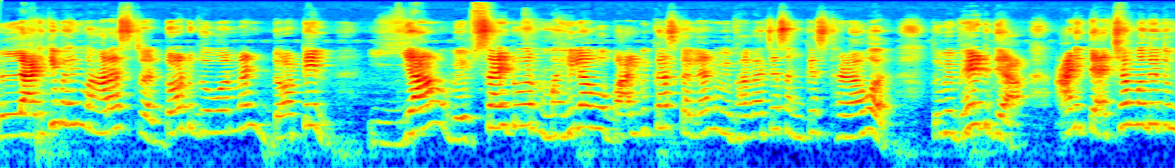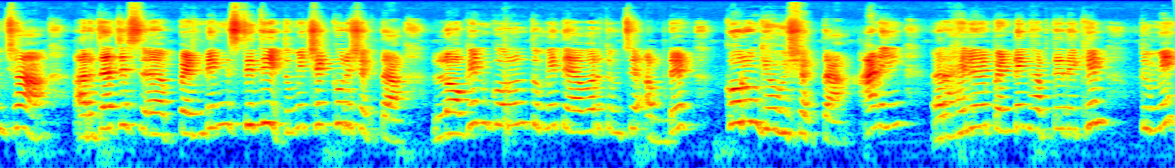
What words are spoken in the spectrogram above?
Ladki Bahin Maharashtra dot government dot in या वेबसाईटवर महिला व बालविकास कल्याण विभागाच्या संकेतस्थळावर तुम्ही भेट द्या. आणि त्याच्यामध्ये तुमच्या अर्जाची पेंडिंग स्थिती तुम्ही चेक करू शकता. लॉग इन करून तुम्ही त्यावर तुमचे अपडेट करून घेऊ शकता. आणि राहिलेले पेंडिंग हप्ते देखील तुम्ही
